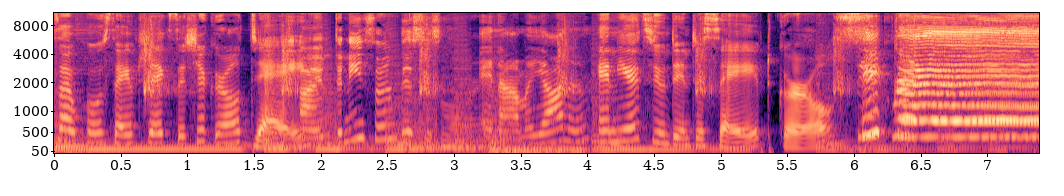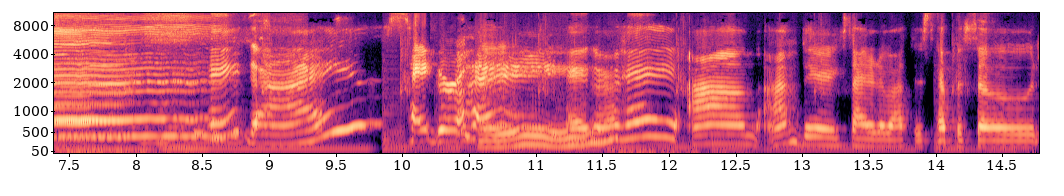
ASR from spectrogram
what's up, cool Saved Chicks? It's your girl Day. I'm Denisa. This is Lauren. And I'm Ayana. And you're tuned into Saved Girl Secrets. Hey guys. Hey girl, hey. Hey girl, hey. Um, I'm very excited about this episode.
